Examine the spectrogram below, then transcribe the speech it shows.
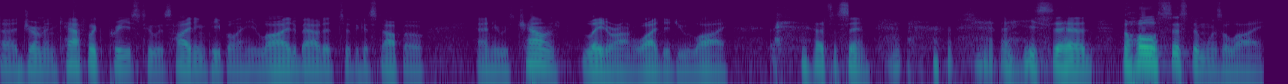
a German Catholic priest who was hiding people and he lied about it to the Gestapo and he was challenged later on, why did you lie? That's a sin. and he said the whole system was a lie.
